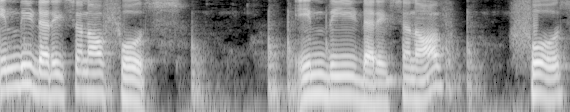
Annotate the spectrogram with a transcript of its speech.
in the direction of force in the direction of force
